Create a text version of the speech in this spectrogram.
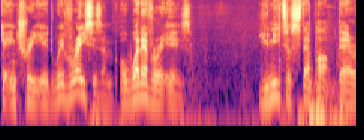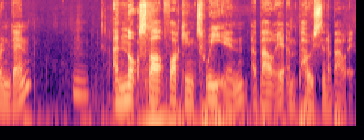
getting treated with racism or whatever it is, you need to step up there and then hmm. And not start fucking tweeting about it and posting about it.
